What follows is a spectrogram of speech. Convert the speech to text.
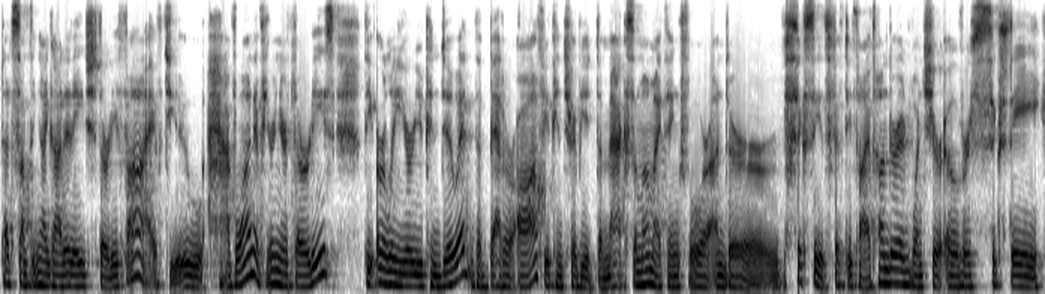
That's something I got at age 35. Do you have one if you're in your 30s? The earlier you can do it, the better off. You contribute the maximum. I think for under 60, it's 5,500. Once you're over 60,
